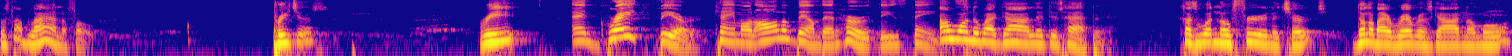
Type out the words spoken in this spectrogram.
So stop lying to folk. Preachers, read. And great fear came on all of them that heard these things. I wonder why God let this happen. Because there wasn't no fear in the church. Don't nobody reverence God no more.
